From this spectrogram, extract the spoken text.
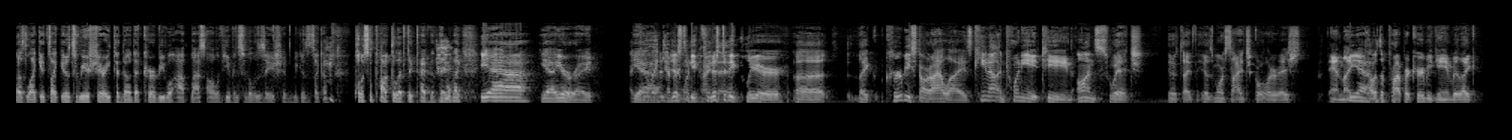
I was like, it's like it's reassuring to know that Kirby will outlast all of human civilization because it's like a post-apocalyptic type of thing. Like, yeah, yeah, you're right. I Yeah. feel like just to be everyone just to be clear, uh, like Kirby Star Allies came out in 2018 on Switch. It was, I- it was more side scroller ish, and like Yeah. that was a proper Kirby game. But like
